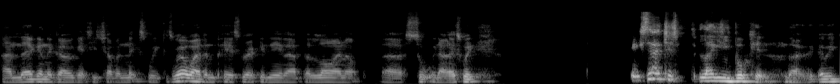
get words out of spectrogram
And they're going to go against each other next week as well. Adam Pearce reckon he'll have the lineup uh, sorted out next week. Is that just lazy booking, though? I mean,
